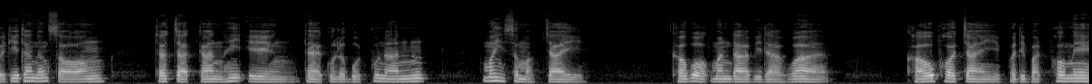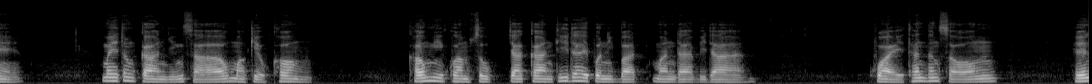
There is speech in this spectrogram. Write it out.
ยที่ท่านทั้งสองจะจัดการให้เองแต่กุลบุตรผู้นั้นไม่สมัครใจ เขาบอกมันดาบิดาว่า เขาพอใจปฏิบัติพ่อแม่ ไม่ต้องการหญิงสาวมาเกี่ยวข้อง เขามีความสุขจากการที่ได้ปฏิบัติมารดาบิดาไข่ท่านทั้งสอง เห็น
